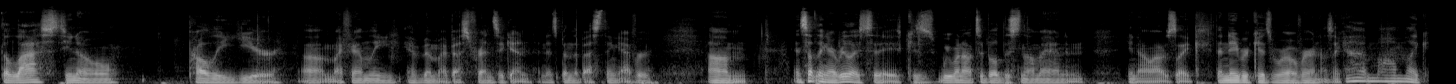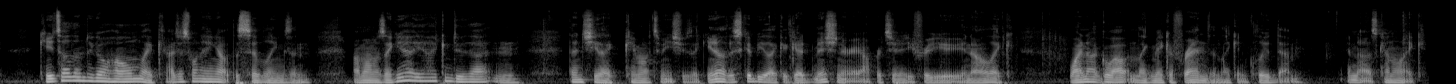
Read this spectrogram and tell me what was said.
the last, you know, probably year, um, my family have been my best friends again, and it's been the best thing ever. Um, and something I realized today, because we went out to build the snowman, and you know, I was like, the neighbor kids were over, and I was like, ah, mom, like, can you tell them to go home? Like, I just want to hang out with the siblings. And my mom was like, yeah, yeah, I can do that. And then she like came up to me. She was like, you know, this could be like a good missionary opportunity for you. You know, like, why not go out and like make a friend and like include them? And I was kind of like,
